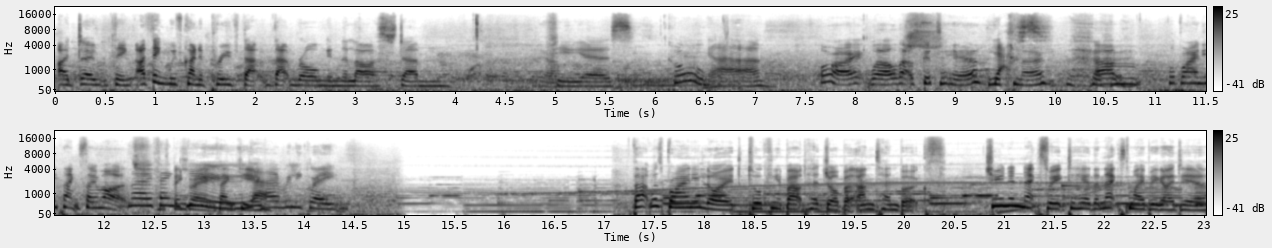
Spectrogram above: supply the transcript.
I don't think. I think we've kind of proved that, that wrong in the last um, few years. Cool. Yeah. All right. Well, that's good to hear. Good Yes. to know. Um, well, Bryony, thanks so much. No, thank it's been you. great. Thank you. Yeah, really great. That was Bryony Lloyd talking about her job at Antenne Books. Tune in next week to hear the next My Big Idea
